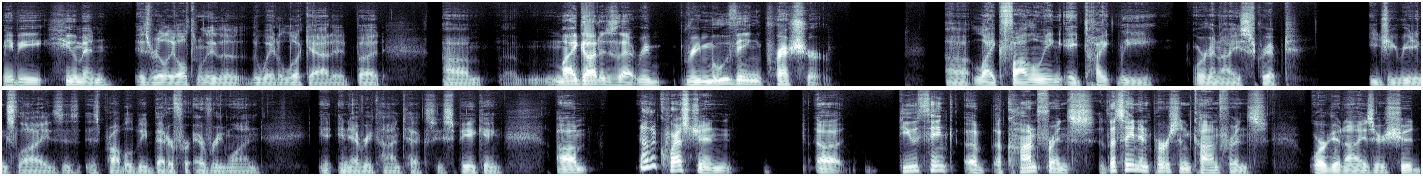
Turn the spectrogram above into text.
maybe human is really ultimately the the way to look at it. But um, my gut is that re- removing pressure, uh, like following a tightly organized script, e.g., reading slides, is, is probably better for everyone in, every context who's speaking. Um, another question uh, Do you think a, a conference, let's say an in person conference organizer, should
